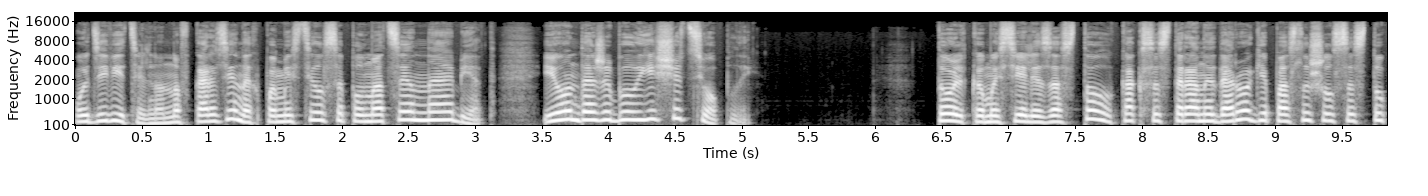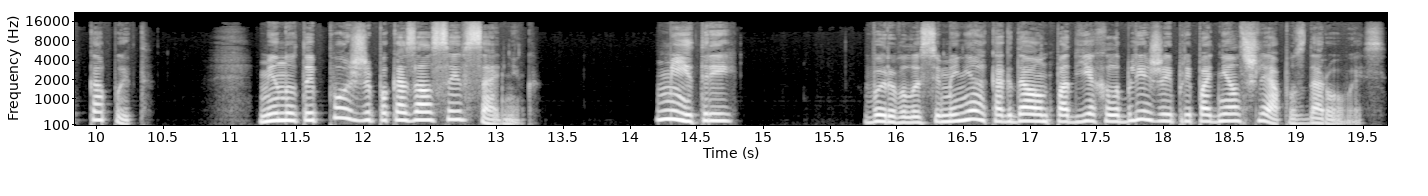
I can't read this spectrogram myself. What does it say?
Удивительно, но в корзинах поместился полноценный обед, и он даже был еще теплый. Только мы сели за стол, как со стороны дороги послышался стук копыт. Минуты позже показался и всадник. «Митрий!» Вырвалось у меня, когда он подъехал ближе и приподнял шляпу, здороваясь.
